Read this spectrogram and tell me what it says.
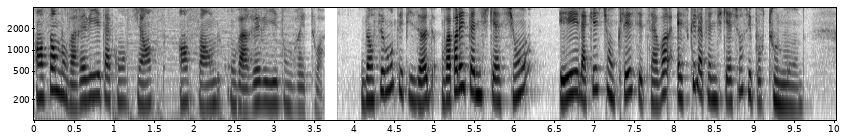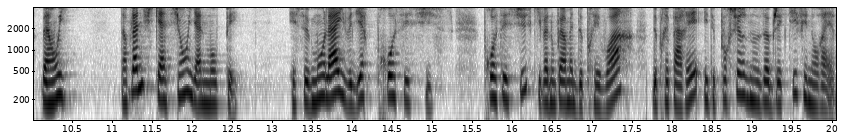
Ensemble, on va réveiller ta conscience, ensemble, on va réveiller ton vrai toi. Dans ce second épisode, on va parler de planification et la question clé, c'est de savoir est-ce que la planification, c'est pour tout le monde? Ben oui. Dans planification, il y a le mot P. Et ce mot-là, il veut dire processus. Processus qui va nous permettre de prévoir, de préparer et de poursuivre nos objectifs et nos rêves.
